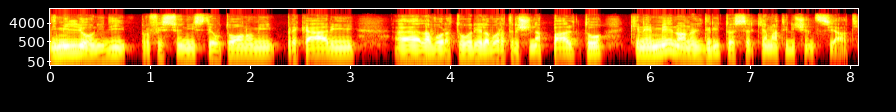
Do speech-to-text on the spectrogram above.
di milioni di professionisti autonomi, precari, eh, lavoratori e lavoratrici in appalto che nemmeno hanno il diritto a essere chiamati licenziati.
